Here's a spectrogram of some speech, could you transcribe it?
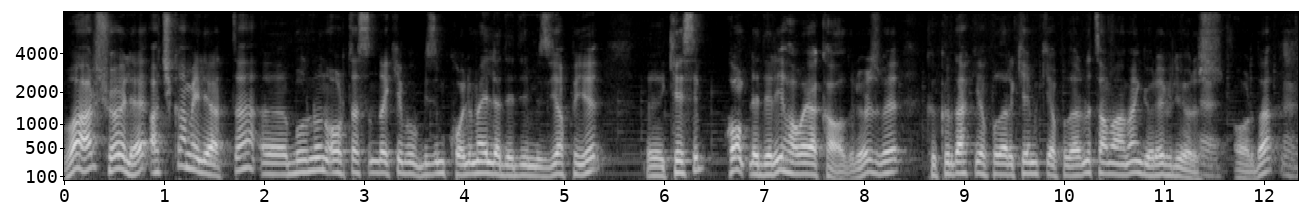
Var şöyle açık ameliyatta e, burnun ortasındaki bu bizim kolumella dediğimiz yapıyı e, kesip komple deriyi havaya kaldırıyoruz ve kıkırdak yapıları, kemik yapılarını tamamen görebiliyoruz Evet. orada. Evet.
